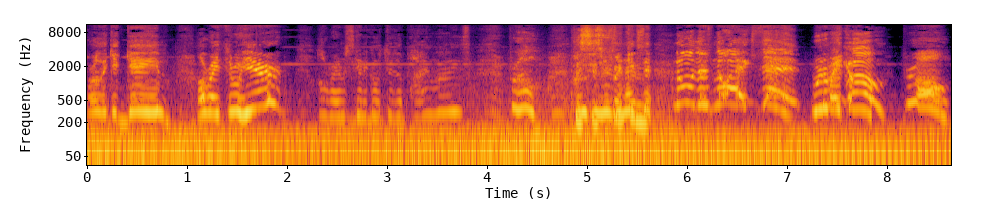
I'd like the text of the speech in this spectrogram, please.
or like a game. All right, through here. All right, I'm just gonna go through the pylons. Bro, This is think there's an freaking- exit. No, there's no exit. Where do we go? Bro,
